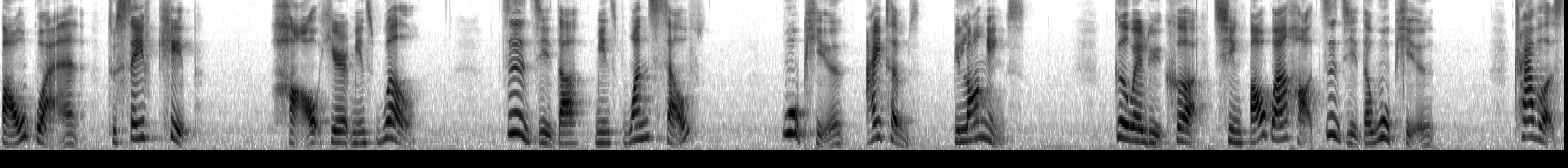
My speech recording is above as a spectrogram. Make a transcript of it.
保管 to safe keep. 好 here means well. 自己的 means oneself. 物品 items belongings. 各位旅客，请保管好自己的物品。Travelers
